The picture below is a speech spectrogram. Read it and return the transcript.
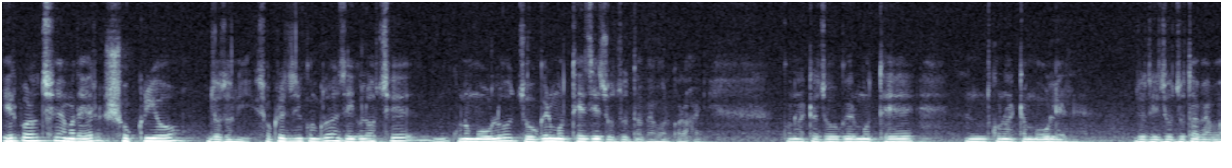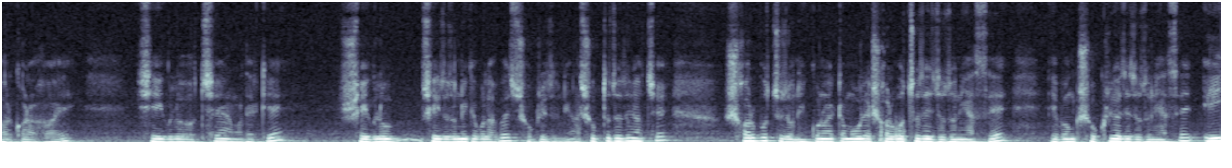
এরপর হচ্ছে আমাদের সক্রিয় যোজনী। সক্রিয় যোজনী কোনগুলো? যেগুলো হচ্ছে কোনো মৌল যৌগের মধ্যে যে যোজ্যতা ব্যবহার করা হয়। কোনো একটা যৌগের মধ্যে কোনো একটা মৌলের যদি যোজ্যতা ব্যবহার করা হয়, সেইগুলো হচ্ছে আমাদেরকে, সেগুলো, সেই যোজনীকে বলা হবে সক্রিয় যোজনী। আর সুপ্ত যোজনী হচ্ছে সর্বোচ্চ যোজনী, কোনো একটা মৌলের সর্বোচ্চ যে যোজনী আছে এবং সক্রিয় যে যোজনী আছে, এই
